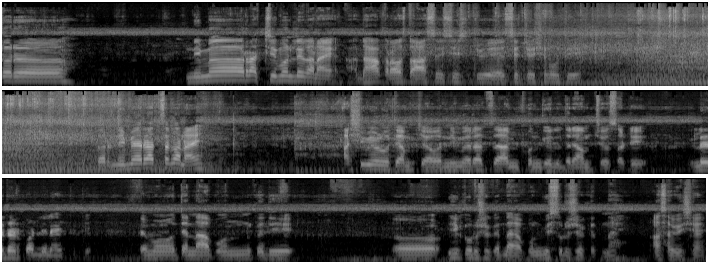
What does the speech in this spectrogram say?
तर निम्या रातची म्हणले का नाही दहा अकरा वाजता असे सिच्युए सिच्युएशन होती. तर निमेराजचं का नाही? अशी वेळ होती आमच्यावर. निमेराजचं आम्ही फोन केले तरी आमच्यासाठी लय धड पडलेली आहेत तिथे. त्यामुळं त्यांना आपण कधी हे करू शकत नाही आपण विसरू शकत नाही असा विषय आहे.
